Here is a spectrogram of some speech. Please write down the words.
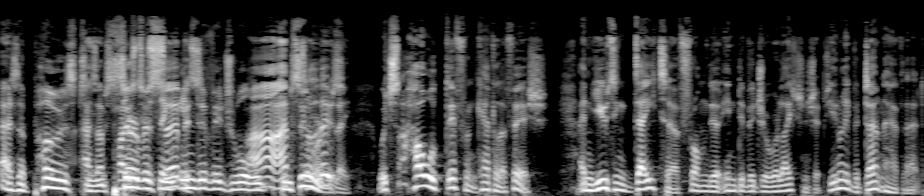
as opposed to as opposed servicing to service? individual ah, consumers? Absolutely, which is a whole different kettle of fish, and using data from the individual relationships. Unilever don't have that.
